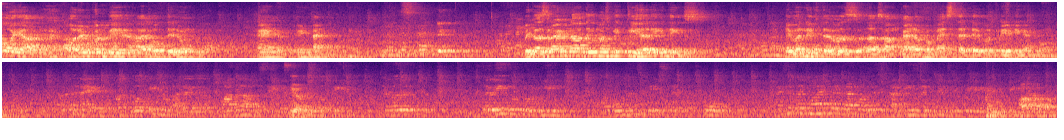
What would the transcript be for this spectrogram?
oh yeah, or it could be, I hope they don't end in time. Because right now they must be clearing things. Even if there was uh, some kind of a mess that they were creating at home. When I was working, the mother, mother I was saying, when I Yeah. was working, there was a colleague who told me, a woman's face at home. And I said, like, why have I done all these studies and everything? Ah.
